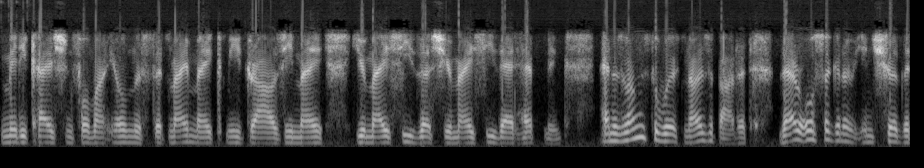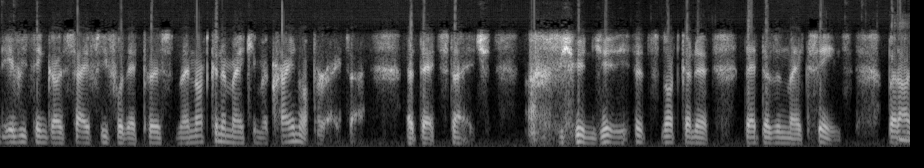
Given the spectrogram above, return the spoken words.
medication for my illness that may make me drowsy. May you may see this, you may see that happening." And as long as the work knows about it, they're also going to ensure that everything goes safely for that person. They're not going to make him a crane operator at that stage. it's not going to. That doesn't make sense. But I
